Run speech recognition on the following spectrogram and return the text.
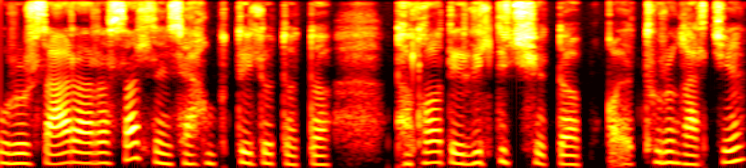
өөрөөс ар араасаа л энэ сайхан бүтээлүүд одоо толгойд эргэлдэж одоо төрөн гарч байна.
